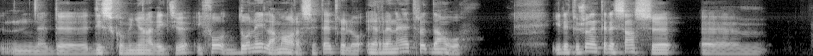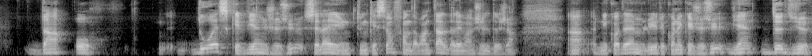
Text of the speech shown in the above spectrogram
de, de discommunion avec Dieu. Il faut donner la mort à cet être-là et renaître d'en haut. Il est toujours intéressant ce euh, d'en haut d'où est-ce que vient Jésus Cela est une, question fondamentale dans l'évangile de Jean. Hein? Nicodème, lui, reconnaît que Jésus vient de Dieu.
